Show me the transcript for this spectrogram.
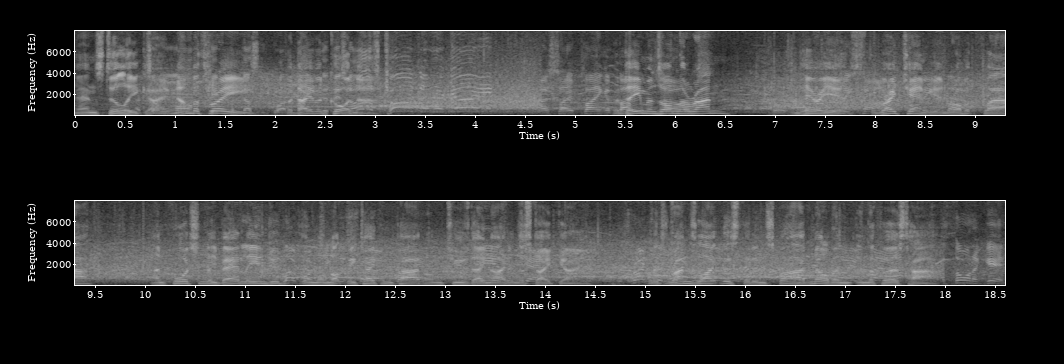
And still he came. Number three for David Cordner. The Demons on the run. And here he is, the great champion, Robert Flower. Unfortunately, badly injured and will not be taking part on Tuesday night in the state game. But it's runs like this that inspired Melbourne in the first half. again.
